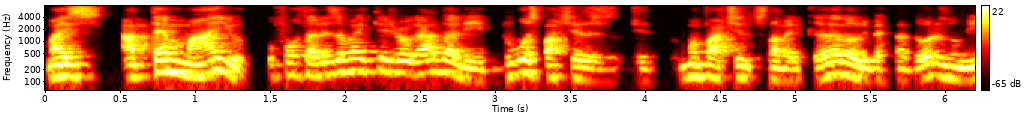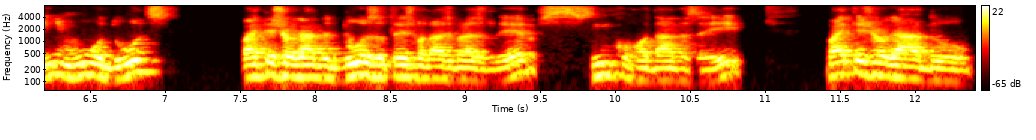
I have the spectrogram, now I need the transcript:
mas até maio o Fortaleza vai ter jogado ali duas partidas, de, uma partida do Sul-Americano ou Libertadores, no mínimo, uma ou duas, vai ter jogado duas ou três rodadas brasileiros, cinco rodadas aí, vai ter jogado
